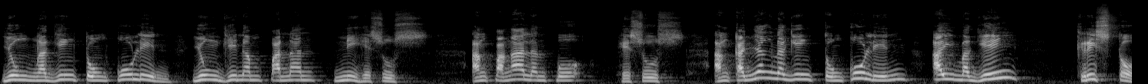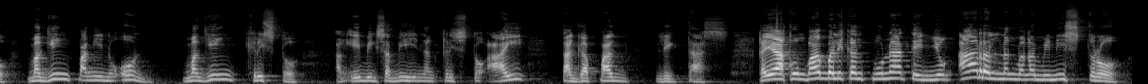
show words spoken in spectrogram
yung naging tungkulin, yung ginampanan ni Jesus. Ang pangalan po, Jesus. Ang kanyang naging tungkulin ay maging Kristo, maging Panginoon, maging Kristo. Ang ibig sabihin ng Kristo ay tagapagligtas. Kaya kung babalikan po natin yung aral ng mga ministro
